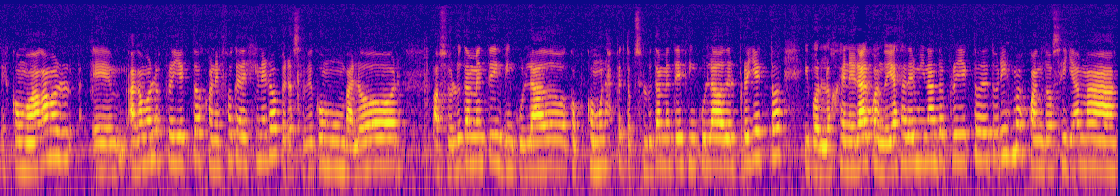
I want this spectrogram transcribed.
Es como hagamos, eh, hagamos los proyectos con enfoque de género, pero se ve como un valor absolutamente desvinculado, como un aspecto absolutamente desvinculado del proyecto y por lo general cuando ya está terminando el proyecto de turismo es cuando se llama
